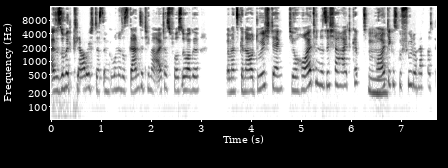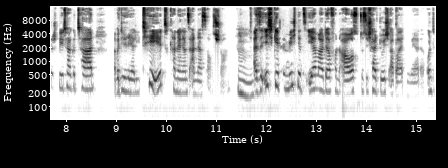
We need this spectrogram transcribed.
Also somit glaube ich, dass im Grunde das ganze Thema Altersvorsorge, wenn man es genau durchdenkt, dir heute eine Sicherheit gibt, ein Mhm. heutiges Gefühl, du hast was für später getan, aber die Realität kann ja ganz anders ausschauen. Mhm. Also ich gehe für mich jetzt eher mal davon aus, dass ich halt durcharbeiten werde. Und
